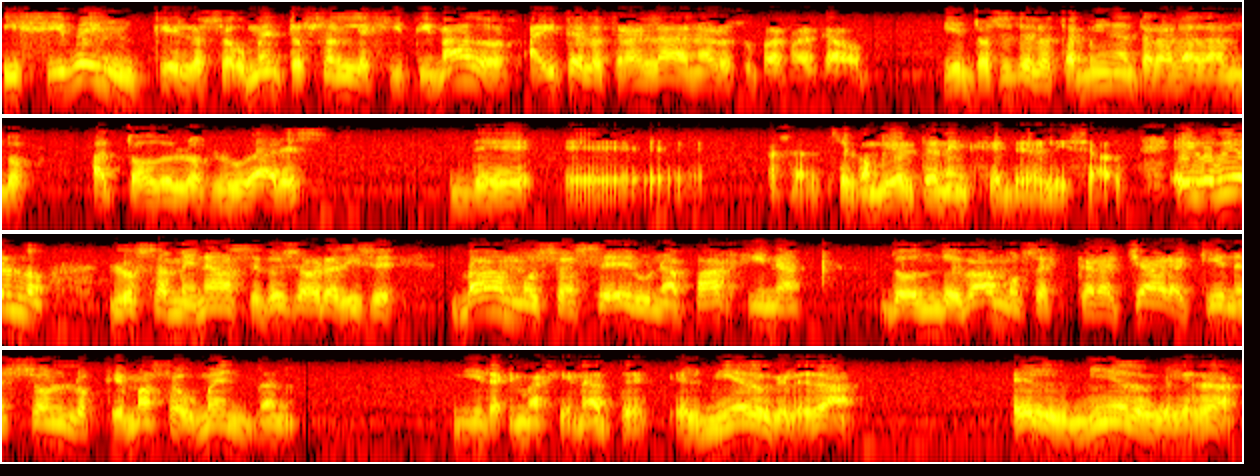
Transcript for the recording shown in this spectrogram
y si ven que los aumentos son legitimados, ahí te los trasladan a los supermercados. Y entonces te los terminan trasladando a todos los lugares de... Eh, o sea, se convierten en generalizados. El gobierno los amenaza, entonces ahora dice, vamos a hacer una página donde vamos a escrachar a quienes son los que más aumentan. Mira, imagínate, el miedo que le da, el miedo que le da.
